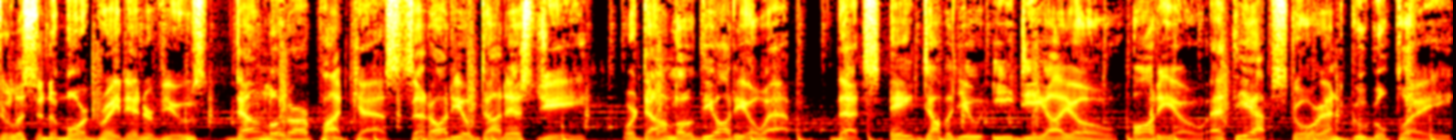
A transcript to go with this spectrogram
To listen to more great interviews, download our podcasts at awedio.sg or download the AWEDIO app. That's A W E D I O, AWEDIO at the App Store and Google Play.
